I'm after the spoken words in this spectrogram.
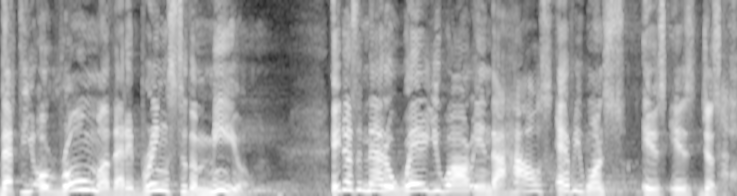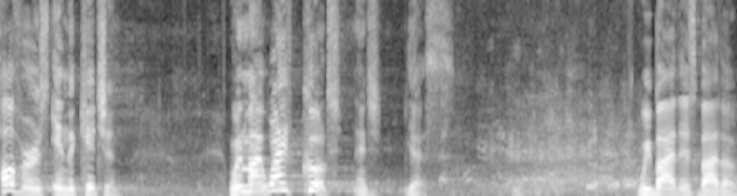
that the aroma that it brings to the meal it doesn't matter where you are in the house, everyone is, is just hovers in the kitchen. When my wife cooks, and she, yes, we buy this by the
